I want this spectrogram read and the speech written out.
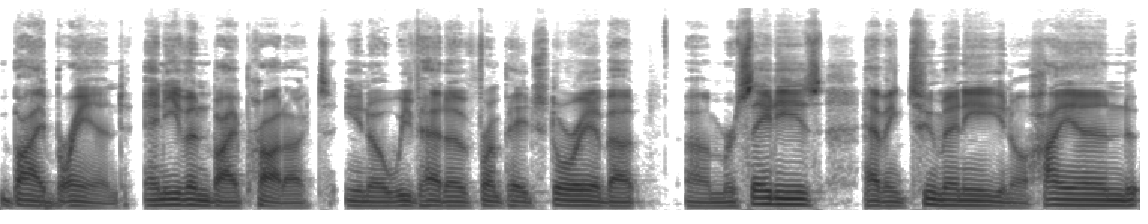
by brand and even by product. You know, we've had a front page story about uh, Mercedes having too many, you know, high end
